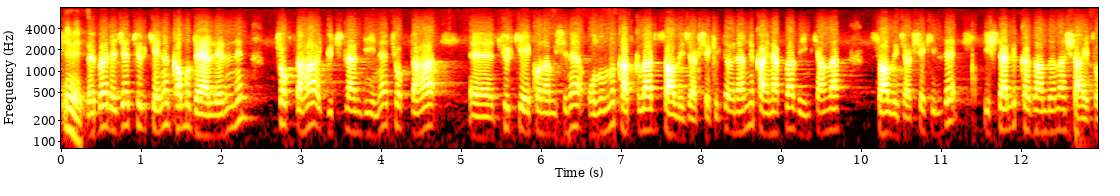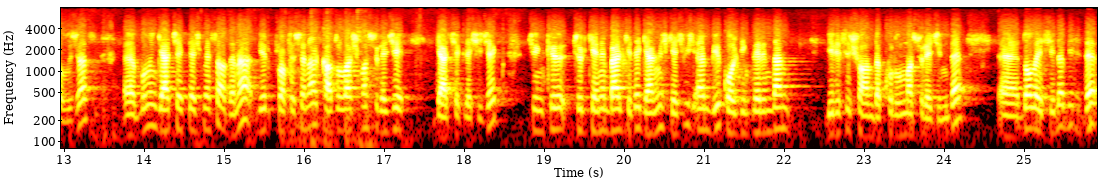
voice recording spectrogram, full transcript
Evet. ve böylece Türkiye'nin kamu değerlerinin çok daha güçlendiğine, çok daha e, Türkiye ekonomisine olumlu katkılar sağlayacak şekilde, önemli kaynaklar ve imkanlar sağlayacak şekilde işlerlik kazandığına şahit olacağız. E, bunun gerçekleşmesi adına bir profesyonel kadrolaşma süreci gerçekleşecek. Çünkü Türkiye'nin belki de gelmiş geçmiş en büyük holdinglerinden birisi şu anda kurulma sürecinde. E, dolayısıyla biz de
